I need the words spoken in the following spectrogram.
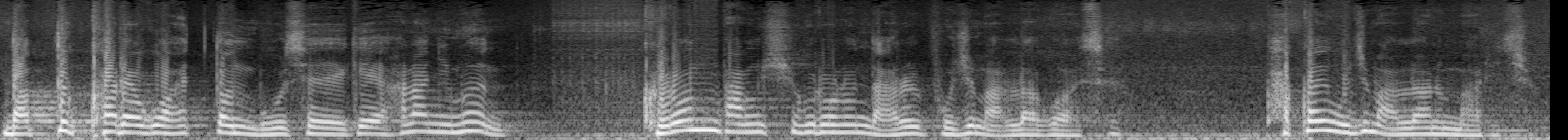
납득하려고 했던 모세에게 하나님은 그런 방식으로는 나를 보지 말라고 하세요. 가까이 오지 말라는 말이죠.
